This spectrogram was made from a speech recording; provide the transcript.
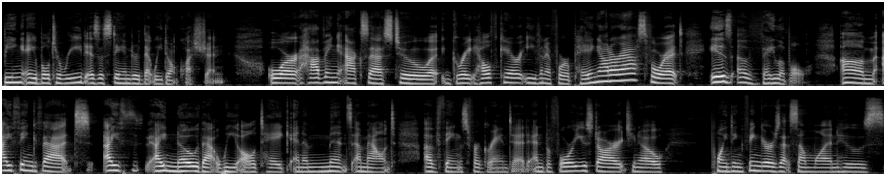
being able to read is a standard that we don't question or having access to great health care, even if we're paying out our ass for it, is available. Um, I think that I th- I know that we all take an immense amount of things for granted, and before you start, you know pointing fingers at someone who's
